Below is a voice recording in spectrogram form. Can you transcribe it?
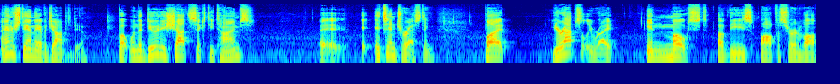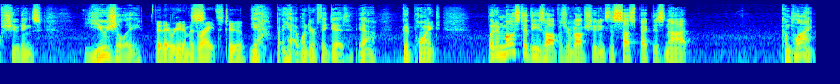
I understand they have a job to do, but when the dude is shot 60 times, it, it- it's interesting. But you're absolutely right. In most of these officer involved shootings, usually Did they read him his rights too? yeah, but yeah, I wonder if they did. Yeah, good point. But in most of these officer involved shootings, the suspect is not complying.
